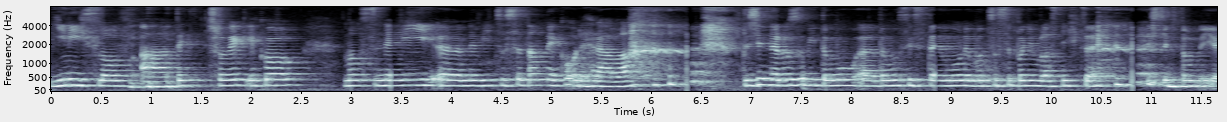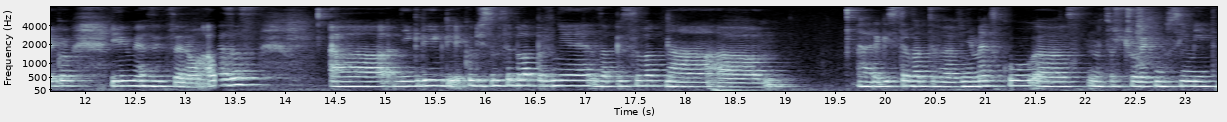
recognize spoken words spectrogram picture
jiných slov a teď člověk jako moc neví, eh, neví, co se tam jako odehrává, protože nerozumí tomu, tomu systému nebo co se po něm vlastně chce, ještě v tom jako jiném jazyce. No. Ale zas a někdy, kdy, jako když jsem se byla prvně zapisovat na a, registrovat v, v Německu, a, na což člověk musí mít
